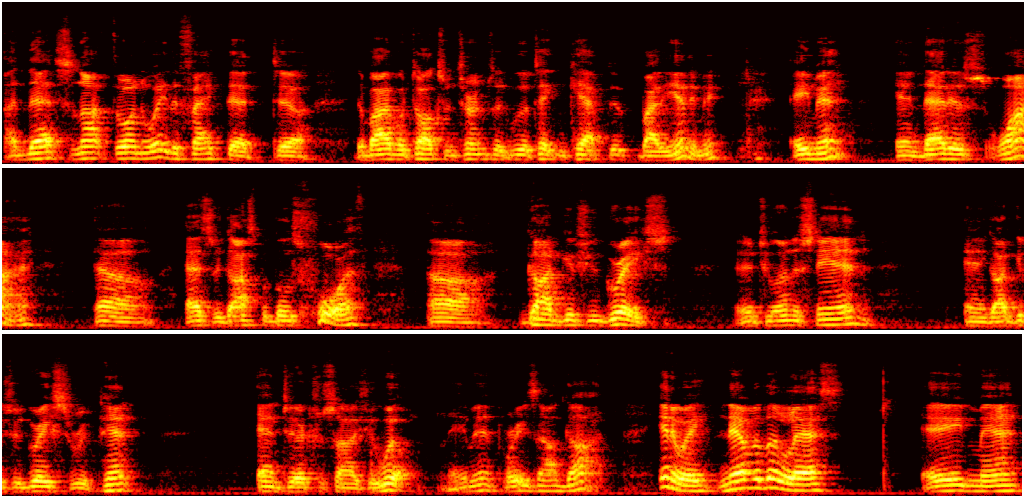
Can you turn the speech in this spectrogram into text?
And that's not throwing away the fact that uh, the Bible talks in terms that we're taken captive by the enemy. Amen. And that is why, uh, as the gospel goes forth, uh, God gives you grace to understand, and God gives you grace to repent and to exercise your will. Amen. Praise our God. Anyway, nevertheless, amen.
